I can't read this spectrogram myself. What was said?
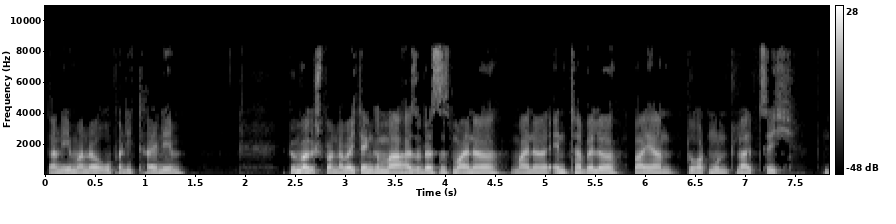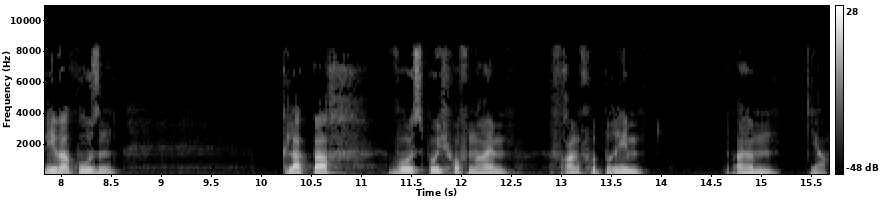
dann eben an der Europa League teilnehmen. Bin mal gespannt, aber ich denke mal, also das ist meine, meine Endtabelle Bayern, Dortmund, Leipzig, Leverkusen, Gladbach, Wolfsburg, Hoffenheim, Frankfurt, Bremen. Ähm, ja,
